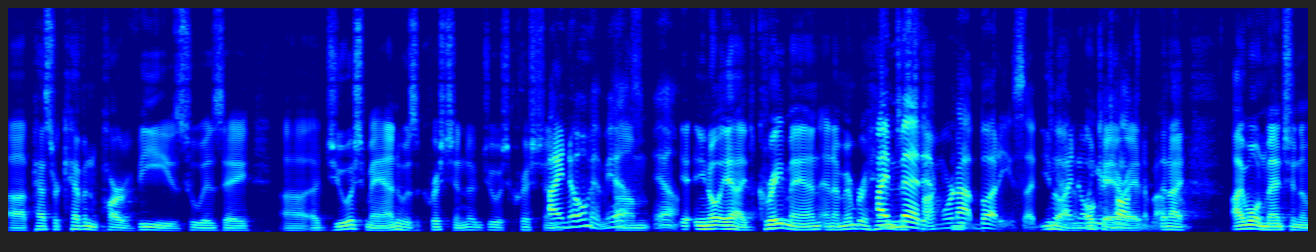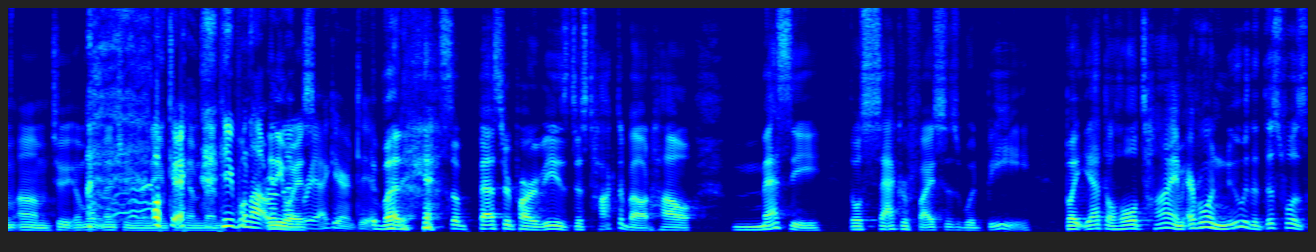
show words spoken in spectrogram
uh, pastor kevin parviz who is a uh, a Jewish man who is a Christian, a Jewish Christian. I know him. Yes. Um, yeah. You know, yeah, great man. And I remember him. I met him. We're not buddies. I, you I know okay, you're talking about. Then I, I won't mention him. Um, to I won't mention your name okay. to him. Then he will not Anyways, remember. I guarantee it. But yeah, so Pastor Parviz just talked about how messy those sacrifices would be, but yet the whole time everyone knew that this was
